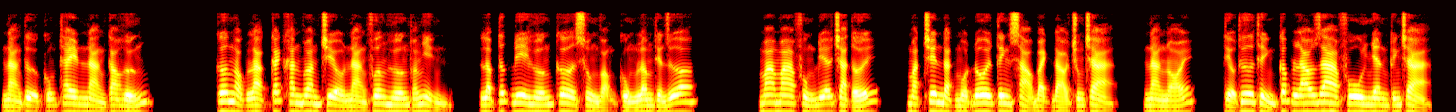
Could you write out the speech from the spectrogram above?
nàng tự cũng thay nàng cao hứng. Cơ Ngọc Lạc cách khăn đoan chiều nàng phương hướng thoáng nhìn, lập tức đi hướng cơ sùng vọng cùng Lâm Thiền giữa. Ma ma phùng đĩa trà tới, mặt trên đặt một đôi tinh xảo bạch đào trung trà, nàng nói, tiểu thư thỉnh cấp lao ra phu nhân kính trà.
